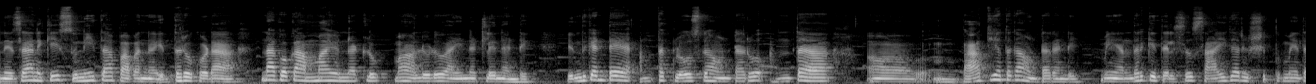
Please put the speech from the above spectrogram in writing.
నిజానికి సునీత పవన్ ఇద్దరూ కూడా నాకు ఒక అమ్మాయి ఉన్నట్లు మా అల్లుడు అయినట్లేనండి. ఎందుకంటే అంత క్లోజ్గా ఉంటారు అంత బాధ్యతగా ఉంటారండి. మీ అందరికీ తెలుసు సాయి గారు షిప్ మీద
